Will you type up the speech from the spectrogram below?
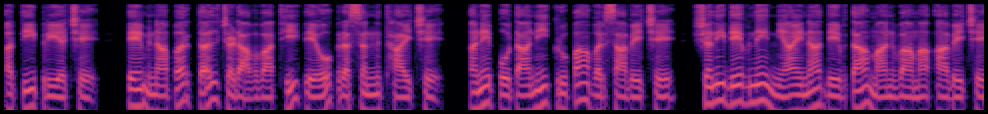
અતિ પ્રિય છે. તેમના પર તલ ચડાવવાથી તેઓ પ્રસન્ન થાય છે અને પોતાની કૃપા વરસાવે છે. શનિદેવને ન્યાયના દેવતા માનવામાં આવે છે.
